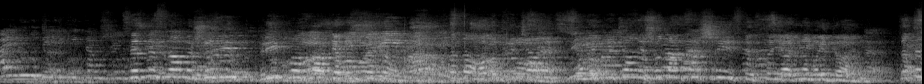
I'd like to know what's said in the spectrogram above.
А люди, які там живуть. Це те саме, що рік, рік назад я вам сказав. Сказав, а ви кричали, ви кричали, що там фашисти стоять на Майдані. Це те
